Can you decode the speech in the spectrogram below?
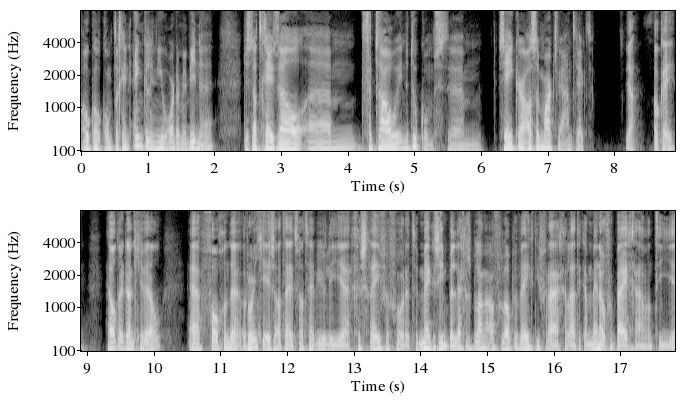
Ook al komt er geen enkele nieuwe order meer binnen. Dus dat geeft wel ehm, vertrouwen in de toekomst. Ehm, zeker als de markt weer aantrekt. Ja, oké. Helder, dankjewel. Eh volgende rondje is altijd, wat hebben jullie geschreven voor het magazine Beleggersbelangen afgelopen week? Die vragen laat ik aan Menno voorbij gaan, want die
